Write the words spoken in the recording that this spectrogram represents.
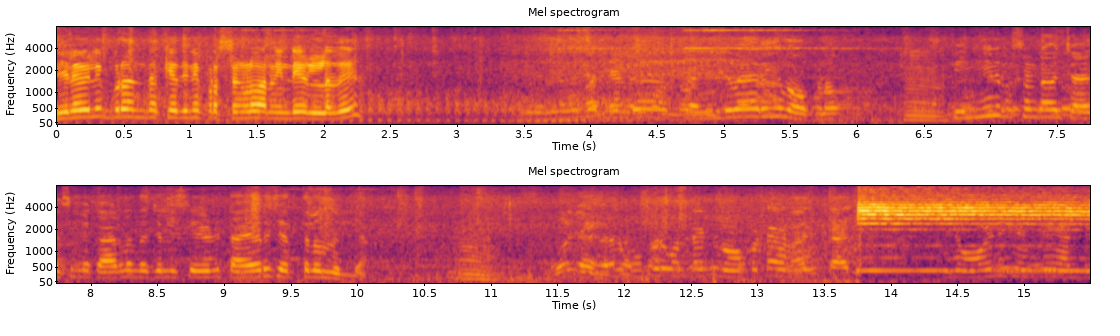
നിലവിൽ ബ്രോ എന്തൊക്കെ ഇതിന് പ്രശ്നങ്ങൾ പറഞ്ഞിട്ട് ഉള്ളത്? ഫ്രണ്ട് വയറിങ് നോക്കണം. പിന്നിന് പ്രശ്നം ഉണ്ടാവാൻ ചാൻസ് ഇല്ല. കാരണം എന്താ വെച്ചാൽ സൈഡ് ടയർ ചെത്തലൊന്നുമില്ല കൊണ്ടായിട്ട് നോക്കട്ടെ പറഞ്ഞു പിന്നെ ഓയിൽ ചേഞ്ച് ചെയ്യാണ്ട്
